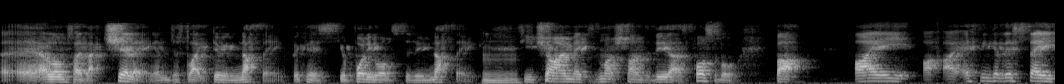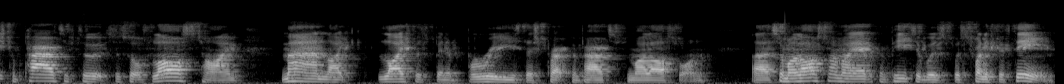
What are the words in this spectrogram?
uh, alongside like chilling and just like doing nothing because your body wants to do nothing. Mm. So you try and make as much time to do that as possible. But I, I I think at this stage, comparative to to sort of last time, man, like life has been a breeze this prep comparative to my last one. Uh, so my last time I ever competed was was 2015,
